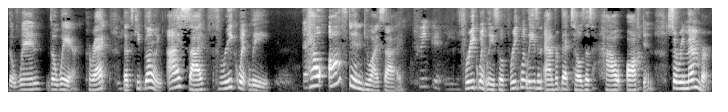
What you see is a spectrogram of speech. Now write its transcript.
the when, the where, correct? Mm-hmm. Let's keep going. I sigh frequently. That's- How often do I sigh? Frequently. Frequently. So frequently is an adverb that tells us how often. So remember,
